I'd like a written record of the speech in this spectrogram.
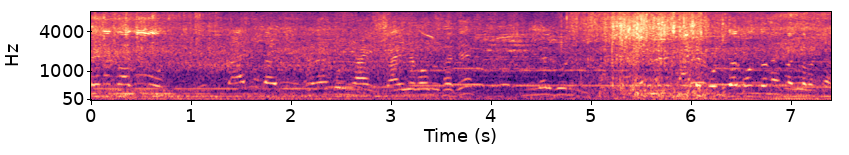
পিসি সাবধানে ভিতর গাড়ি বন্ধ থাকে। বন্ধ নাই পাগলা বাচ্চা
